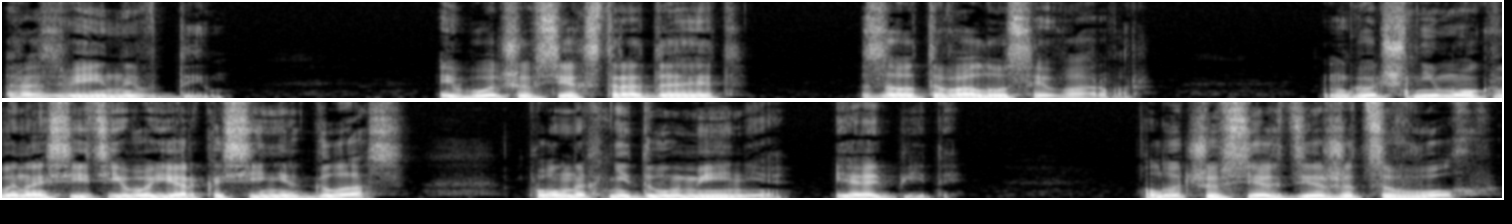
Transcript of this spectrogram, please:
развеяны в дым. И больше всех страдает золотоволосый варвар. Годж не мог выносить его ярко-синих глаз, полных недоумения и обиды. Лучше всех держится Волхв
